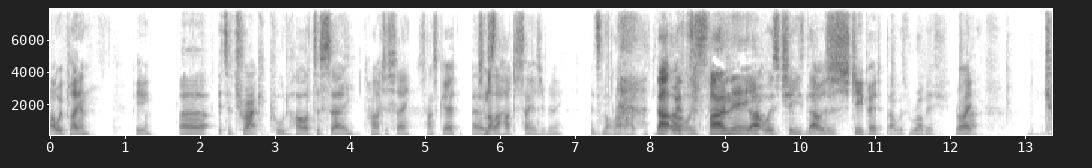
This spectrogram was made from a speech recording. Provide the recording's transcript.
are we playing for you? Uh, it's a track called "Hard to Say." Hard to say. Sounds good. Uh, it's not that hard to say, is it really? It's not that hard. That, That was, was- funny. That was cheese. That That, was was stupid. that was rubbish. Right. That-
